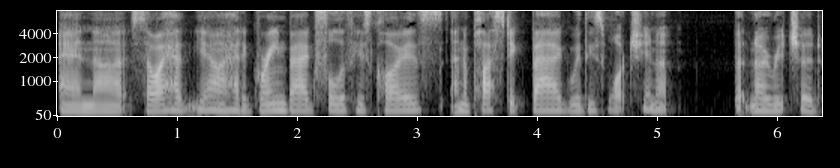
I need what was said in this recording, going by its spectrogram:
And uh, so I had, yeah, I had a green bag full of his clothes and a plastic bag with his watch in it, but no Richard.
